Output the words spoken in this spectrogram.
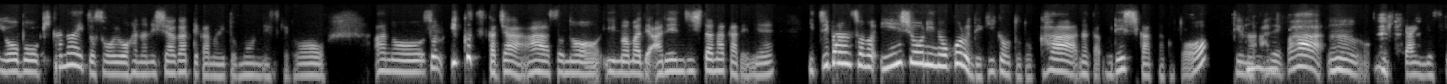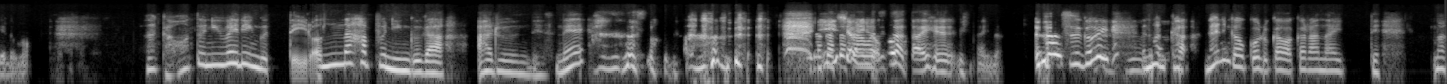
要望を聞かないとそういうお花に仕上がっていかないと思うんですけど、あの、そのいくつかじゃあ、その今までアレンジした中でね、一番その印象に残る出来事とか、なんか嬉しかったことっていううのあれん。ば、うん、聞きたいんですけども。なんかほんとにウェディングっていろんなハプニングがあるんですね。印象に残っは大変みたいな。うん、すごい、うんうんうん。なんか何が起こるかわからないって、ま、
